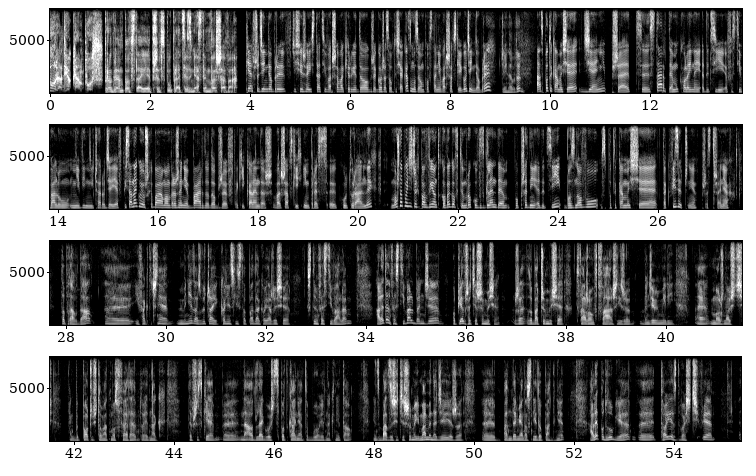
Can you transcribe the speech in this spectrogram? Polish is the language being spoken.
Tu Radio Campus. Program powstaje przy współpracy z miastem Warszawa. Pierwszy dzień dobry w dzisiejszej stacji Warszawa kieruje do Grzegorza Sołtysiaka z Muzeum Powstania Warszawskiego. Dzień dobry. Dzień dobry. A spotykamy się dzień przed startem kolejnej edycji festiwalu Niewinni Czarodzieje. Wpisanego już chyba, mam wrażenie, bardzo dobrze w taki kalendarz warszawskich imprez y, kulturalnych. Można powiedzieć, że chyba wyjątkowego w tym roku względem poprzedniej edycji, bo znowu spotykamy się tak fizycznie w przestrzeniach. To prawda. E, I faktycznie mnie zazwyczaj koniec listopada kojarzy się z tym festiwalem, ale ten festiwal będzie, po pierwsze cieszymy się, że zobaczymy się twarzą w twarz i że będziemy mieli e, możliwość jakby poczuć tą atmosferę, to jednak te wszystkie e, na odległość spotkania to było jednak nie to. Więc bardzo się cieszymy i mamy nadzieję, że pandemia nas nie dopadnie. Ale po drugie, to jest właściwie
